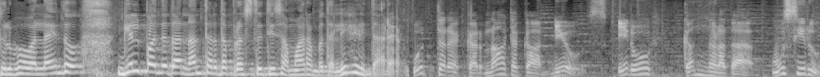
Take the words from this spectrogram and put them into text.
ಸುಲಭವಲ್ಲ ಎಂದು ಗಿಲ್ ಪಂದ್ಯದ ನಂತರದ ಪ್ರಸ್ತುತಿ ಸಮಾರಂಭದಲ್ಲಿ ಹೇಳಿದ್ದಾರೆ. ಉತ್ತರ ಕರ್ನಾಟಕ ನ್ಯೂಸ್, ಇದು ಕನ್ನಡದ ಉಸಿರು.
